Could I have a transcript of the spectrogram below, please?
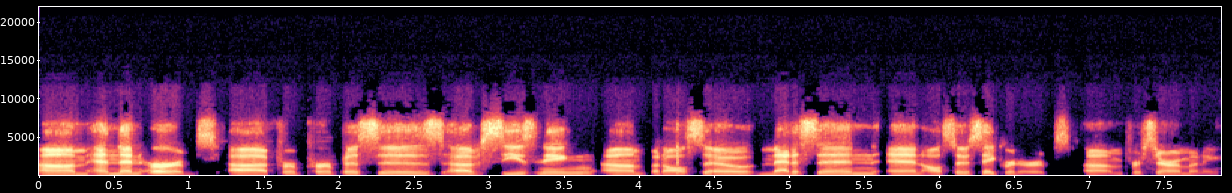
Um, and then herbs uh, for purposes of seasoning, um, but also medicine and also sacred herbs um, for ceremony.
